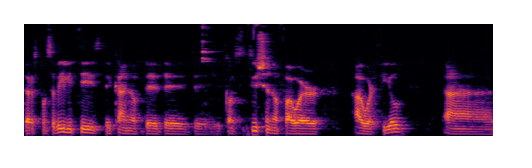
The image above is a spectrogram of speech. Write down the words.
The responsibilities, the kind of the, the, the constitution of our our field, uh,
